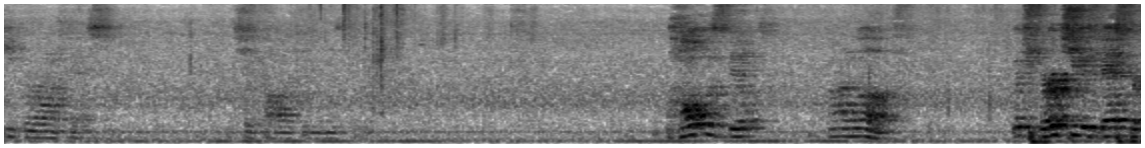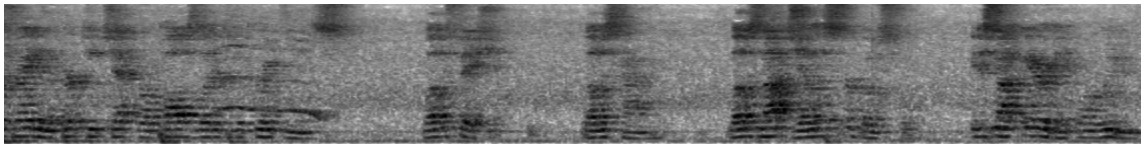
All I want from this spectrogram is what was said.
Keep her on test. She'll. A home was built on love. Which virtue is best portrayed in the 13th chapter of Paul's letter to the Corinthians? Love is patient. Love is kind. Love is not jealous or boastful. It is not arrogant or rude.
